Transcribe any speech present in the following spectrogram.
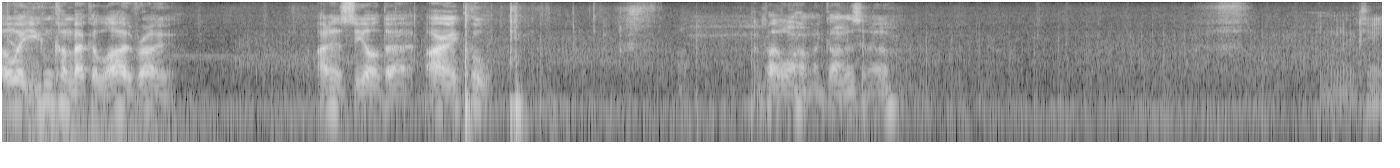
Oh wait, you can come back alive, right? I didn't see all that. Alright, cool. I probably won't have my guns though. Okay.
